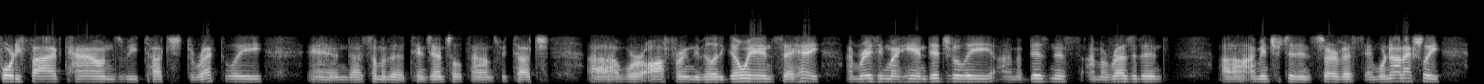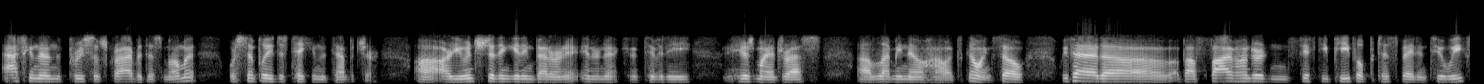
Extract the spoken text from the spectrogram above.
45 towns we touch directly and uh, some of the tangential towns we touch, uh, we're offering the ability to go in, say, hey, I'm raising my hand digitally, I'm a business, I'm a resident, uh, I'm interested in service, and we're not actually asking them to pre-subscribe at this moment. We're simply just taking the temperature. Uh, are you interested in getting better internet connectivity? Here's my address. Uh, let me know how it's going. So we've had uh, about 550 people participate in two weeks,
